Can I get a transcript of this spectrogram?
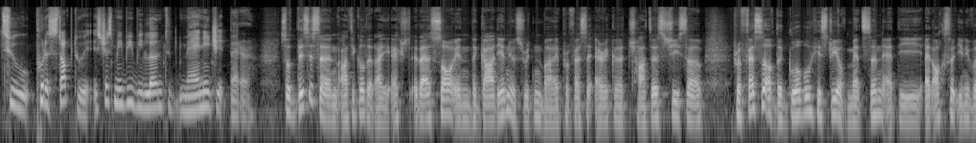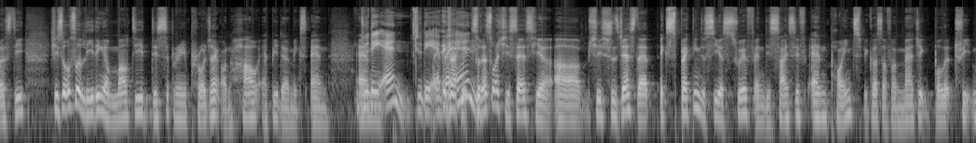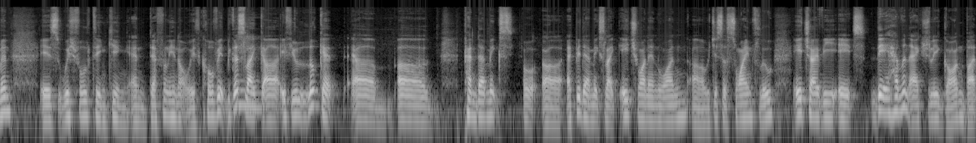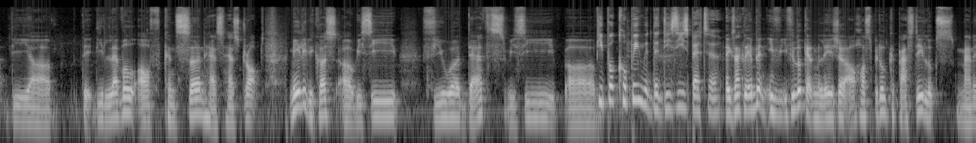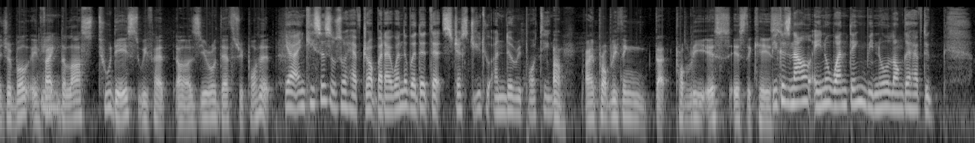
to put a stop to it. It's just maybe we learn to manage it better. So this is an article that I actually that I saw in the Guardian. It was written by Professor Erica Charters. She's a professor of the global history of medicine at the at Oxford University. She's also leading a multidisciplinary project on how epidemics end. Do they end? Do they ever Exactly. end? So that's what she says here. Uh, she suggests that expecting to see a swift and decisive end point because of a magic bullet treatment is wishful thinking, and definitely not with COVID. Because, like, uh, if you look at uh, uh, pandemics or uh, epidemics like H1N1, uh, which is a swine flu, HIV/AIDS, they haven't actually gone, but the uh, the, the level of concern has has dropped mainly because uh, we see fewer deaths we see uh, People coping with the disease better. Exactly. I mean, if, if you look at Malaysia, our hospital capacity looks manageable. In fact, the last two days, we've had uh, zero deaths reported. Yeah, and cases also have dropped, but I wonder whether that's just due to underreporting. Um, I probably think that probably is is the case. because now you know one thing, we no longer have to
